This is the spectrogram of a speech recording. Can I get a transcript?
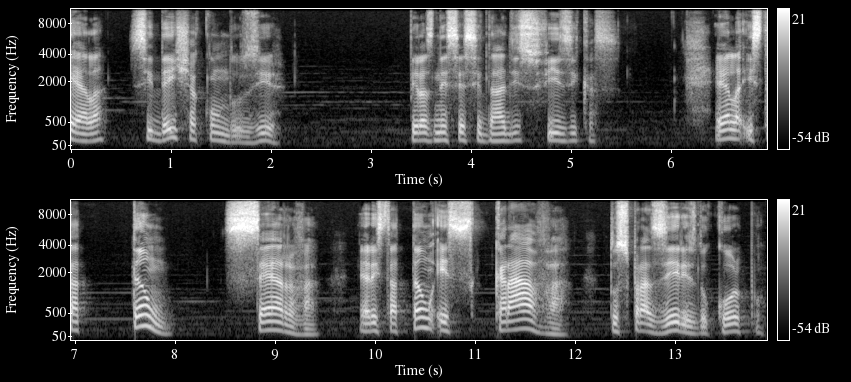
ela se deixa conduzir pelas necessidades físicas. Ela está tão serva, ela está tão escrava dos prazeres do corpo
